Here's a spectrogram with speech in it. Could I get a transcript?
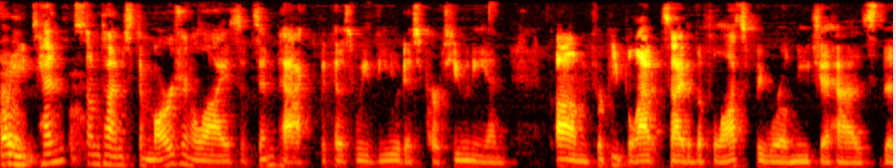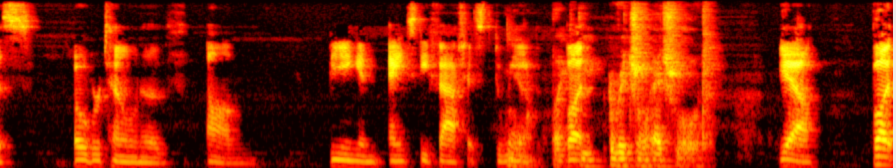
I we mean, tend sometimes to marginalize its impact because we view it as cartoony. And um, for people outside of the philosophy world, Nietzsche has this overtone of um, being an angsty fascist dweeb. yeah, like but the original edge lord. yeah, but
